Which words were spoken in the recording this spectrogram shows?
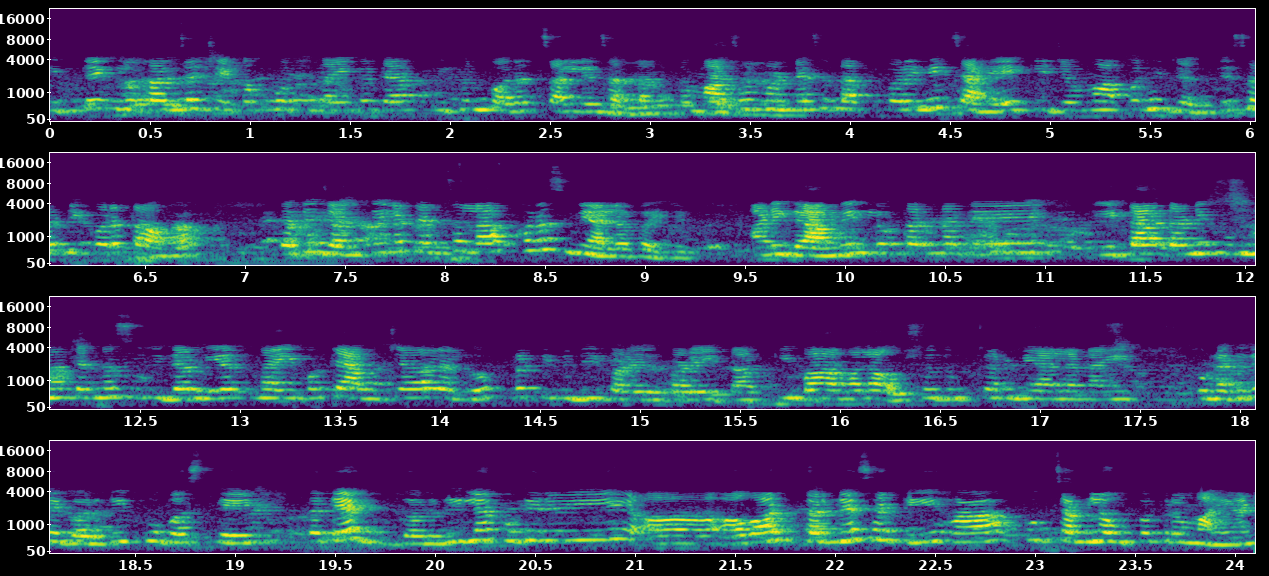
कित्येक लोकांचा चेकअप होत नाही तर त्या तिथून परत चालले जातात. तर माझं म्हणण्याचं तात्पर्य हेच आहे की जेव्हा आपण हे जनतेसाठी करत आहोत तर ते जनतेला त्यांचा लाभ खरंच मिळाला पाहिजे. आणि ग्रामीण लोकांना ते येतात आणि पुन्हा त्यांना सुविधा मिळत नाही मग ते आमच्या लोकप्रतिनिधीकडे कडे येतात की बा आम्हाला औषध उपचार मिळाला नाही पुन्हा तिथे गर्दी खूप असते. तर त्या गर्दीला कुठेतरी अवॉर्ड करण्यासाठी हा खूप चांगला उपक्रम आहे. आणि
